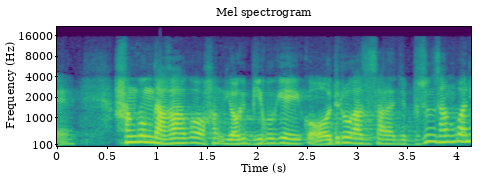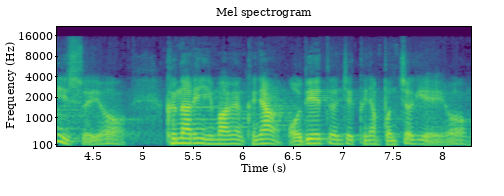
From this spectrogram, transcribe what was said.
예. 한국 나가고 여기 미국에 있고 어디로 가서 살았는지 무슨 상관이 있어요. 그날이 임하면 그냥 어디에 있든지 그냥 번쩍이에요.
